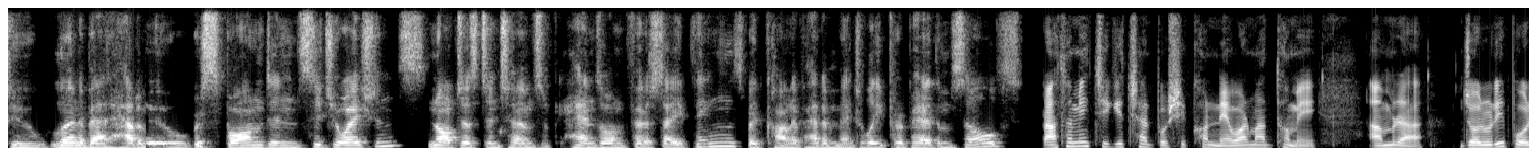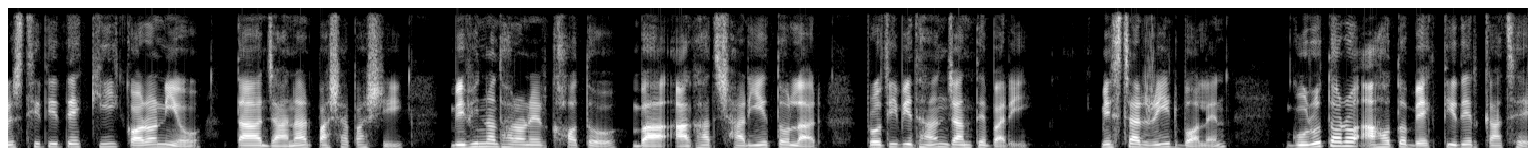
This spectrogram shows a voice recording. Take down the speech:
to learn about how to respond in situations, not just in terms of hands-on first aid things, but kind of how to mentally prepare themselves. প্রাথমিক চিকিৎসার প্রশিক্ষণ নেওয়ার মাধ্যমে আমরা জরুরি পরিস্থিতিতে কি করণীয় তা জানার পাশাপাশি বিভিন্ন ধরনের ক্ষত বা আঘাত সারিয়ে তোলার প্রতিবিধান জানতে পারি। মিস্টার রিড বলেন, গুরুতর আহত ব্যক্তিদের কাছে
